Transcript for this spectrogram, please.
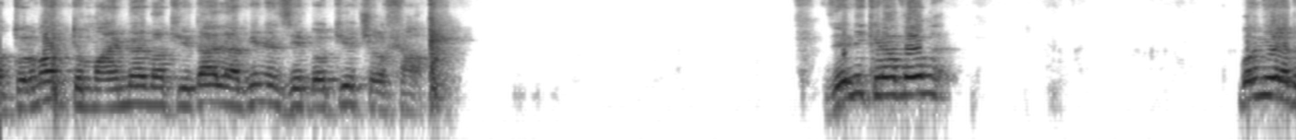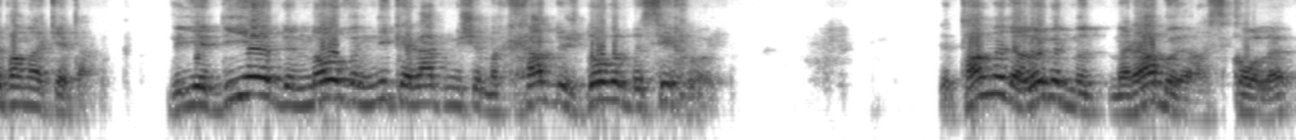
אתה לומד אותו מיימר ואתה יודע להבין את זה באותיות שלך. זה נקרא kra בוא נראה de pa maketa. De ye die de nove ni kra vone mishe makhadish dovel be sikhloy. De tamme da lebet mit marabo a skole.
